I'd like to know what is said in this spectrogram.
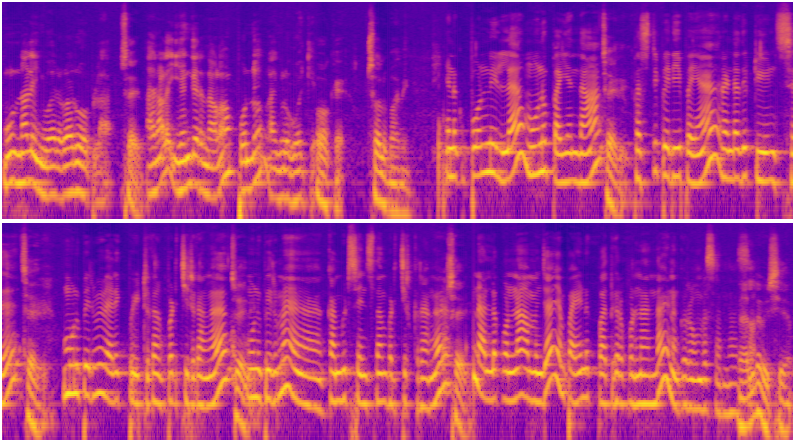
மூணு நாள் இங்கே வர வருவாப்புல. சரி. அதனால் எங்கே இருந்தாலும் பொண்ணு எங்களுக்கு ஓகே. ஓகே. சொல்லுமா நீ எனக்கு பொண்ணு இல்லை மூணு பையன்தான். சரி. ஃபஸ்ட்டு பெரிய பையன் ரெண்டாவது ட்வின்ஸு சரி. மூணு பேருமே வேலைக்கு போயிட்டு இருக்காங்க படிச்சிட்டு இருக்காங்க சரி. மூணு பேருமே கம்ப்யூட்டர் சயின்ஸ் தான் படிச்சிருக்கிறாங்க. சரி. நல்ல பொண்ணா அமைஞ்சா என் பையனுக்கு பார்த்துக்கிற பொண்ணா இருந்தால் எனக்கு ரொம்ப சந்தோஷம். நல்ல விஷயம்.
